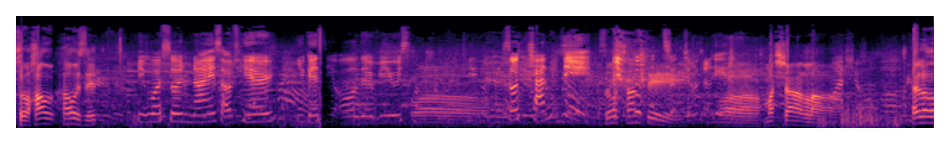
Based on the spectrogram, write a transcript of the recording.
So how how is it? It was so nice out here. You can see all the views. Wow. So cantik. So cantik. Wow, mashallah. Mashallah. Hello.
